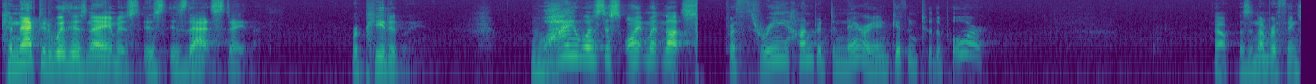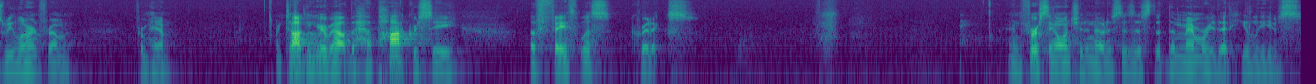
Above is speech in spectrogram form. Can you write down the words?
Connected with his name is, is, is that statement, repeatedly. Why was this ointment not sold for 300 denarii and given to the poor? Now, there's a number of things we learn from, from him. We're talking here about the hypocrisy of faithless critics. And the first thing I want you to notice is this that the memory that he leaves.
